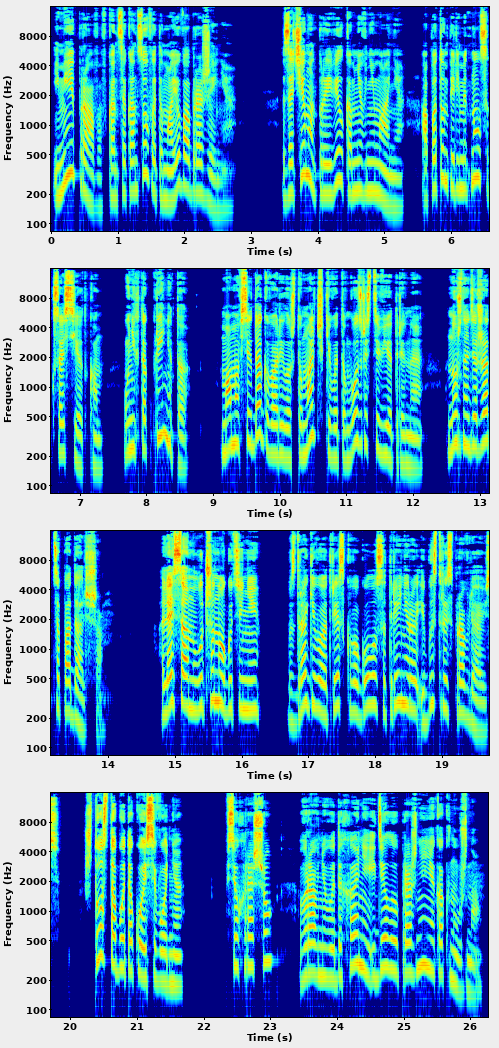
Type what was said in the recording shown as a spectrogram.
Имею право, в конце концов, это мое воображение. Зачем он проявил ко мне внимание, а потом переметнулся к соседкам? У них так принято? Мама всегда говорила, что мальчики в этом возрасте ветреные. Нужно держаться подальше. «Ляйсан, лучше ногу тяни!» Вздрагиваю от резкого голоса тренера и быстро исправляюсь. «Что с тобой такое сегодня?» «Все хорошо». Выравниваю дыхание и делаю упражнения как нужно.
